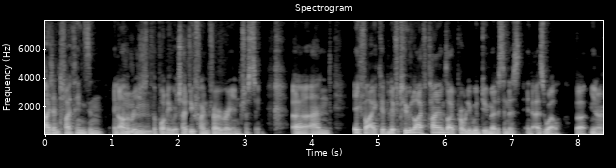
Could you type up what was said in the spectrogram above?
identify things in, in other regions Mm. of the body, which I do find very, very interesting. Uh, and if I could live two lifetimes, I probably would do medicine as, as well. But, you know,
